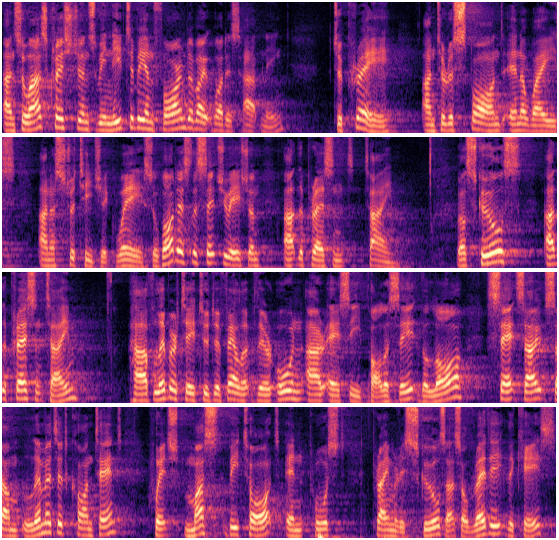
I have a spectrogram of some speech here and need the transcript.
And so, as Christians, we need to be informed about what is happening, to pray, and to respond in a wise and a strategic way. So, what is the situation at the present time? Well, schools at the present time have liberty to develop their own RSE policy. The law sets out some limited content which must be taught in post primary schools. That's already the case.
